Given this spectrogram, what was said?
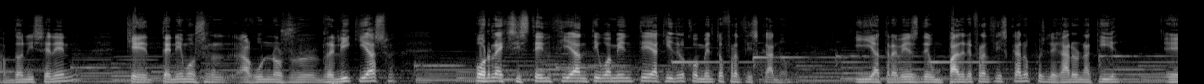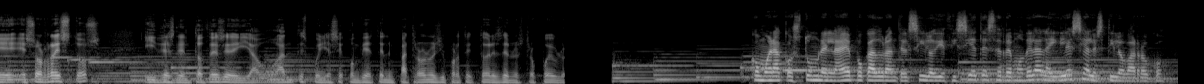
Abdón y Senén, que tenemos algunas reliquias por la existencia antiguamente aquí del convento franciscano y a través de un padre franciscano pues llegaron aquí eh, esos restos y desde entonces eh, antes pues ya se convierten en patronos y protectores de nuestro pueblo. Como era costumbre en la época, durante el siglo XVII se remodela la iglesia al estilo barroco.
